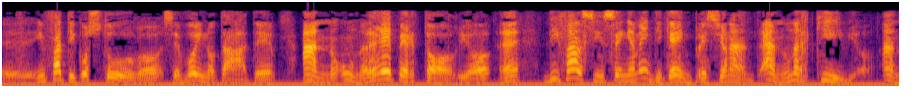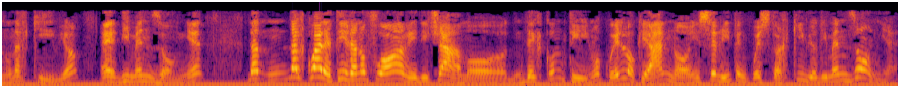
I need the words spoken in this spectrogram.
Eh, infatti costoro, se voi notate, hanno un repertorio eh, di falsi insegnamenti che è impressionante, hanno un archivio, hanno un archivio eh, di menzogne da, dal quale tirano fuori, diciamo, del continuo quello che hanno inserito in questo archivio di menzogne.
